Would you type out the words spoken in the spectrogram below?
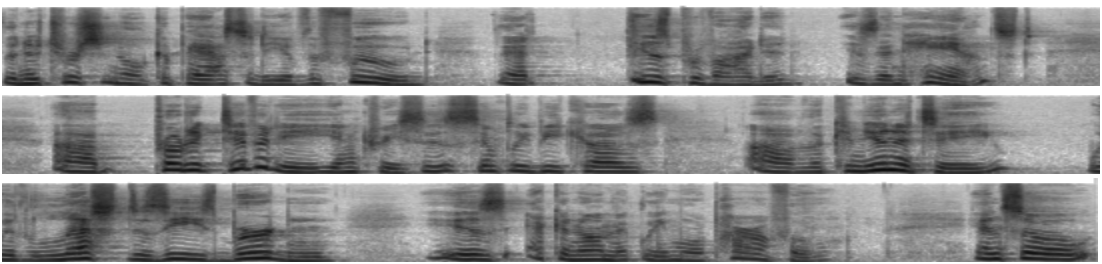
the nutritional capacity of the food that is provided is enhanced. Uh, productivity increases simply because uh, the community with less disease burden is economically more powerful. And so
